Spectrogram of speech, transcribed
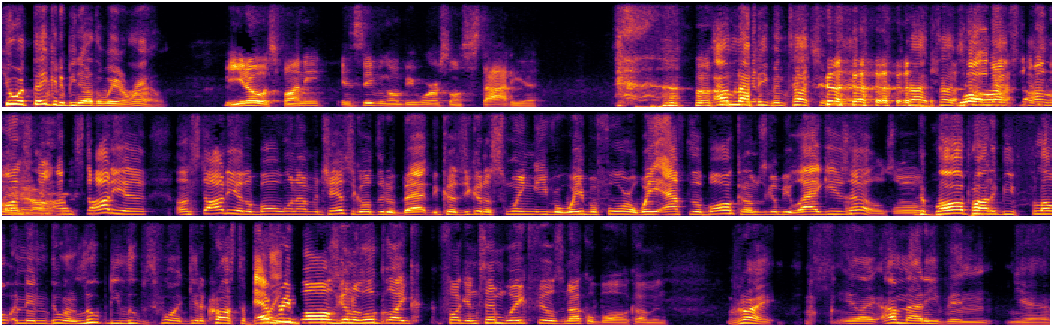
You would think it'd be the other way around. You know what's funny? It's even going to be worse on Stadia. I'm not even touching that. I'm not touching. Well, I'm on, on, that on, on Stadia, on Stadia, the ball won't have a chance to go through the bat because you're gonna swing either way before or way after the ball comes. It's gonna be laggy as hell. So the ball probably be floating and doing loop de loops before it get across the plate. every ball is gonna look like fucking Tim Wakefield's knuckleball coming. Right. You're like, I'm not even, yeah.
